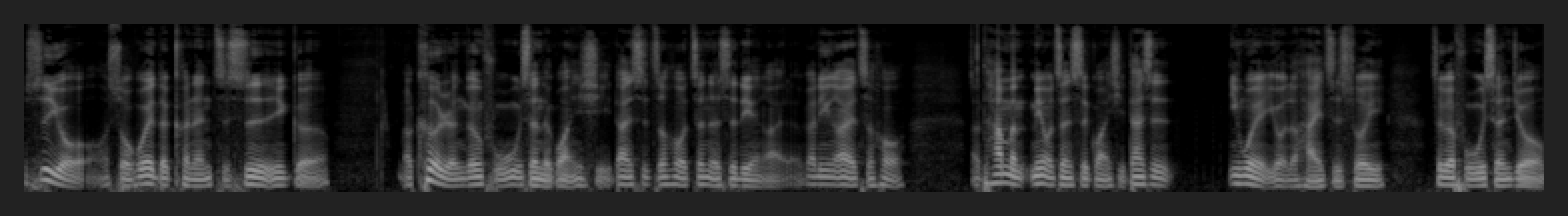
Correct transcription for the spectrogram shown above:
是有所谓的可能只是一个。呃，客人跟服务生的关系，但是之后真的是恋爱了。那恋爱之后，呃，他们没有正式关系，但是因为有了孩子，所以这个服务生就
